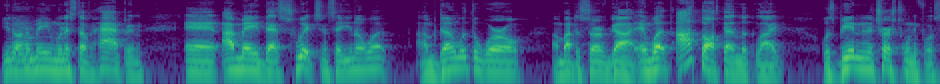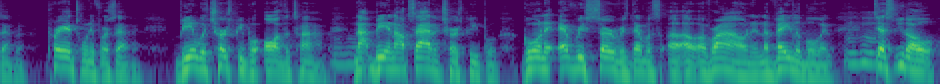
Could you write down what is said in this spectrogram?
You know yeah. what I mean? When this stuff happened, and I made that switch and said, you know what? I'm done with the world. I'm about to serve God. And what I thought that looked like was being in the church 24 7, praying 24 7, being with church people all the time, mm-hmm. not being outside of church people, going to every service that was uh, uh around and available, and mm-hmm. just, you know,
